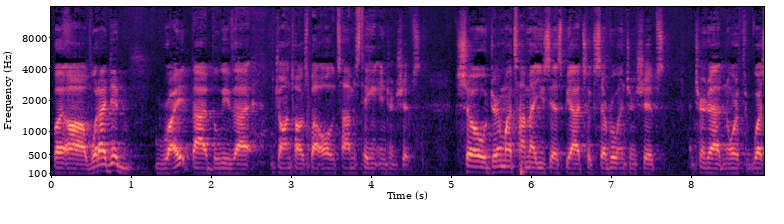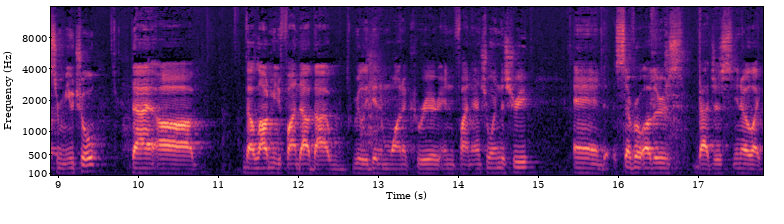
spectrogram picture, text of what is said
But uh, what I did right that I believe that John talks about all the time is taking internships. So during my time at UCSB, I took several internships and turned out at Northwestern Mutual that uh, that allowed me to find out that I really didn't want a career in financial industry, and several others that just you know like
